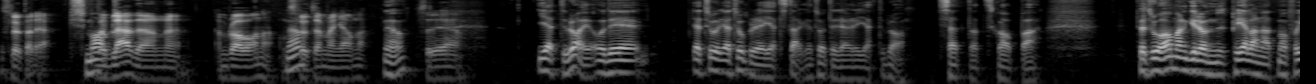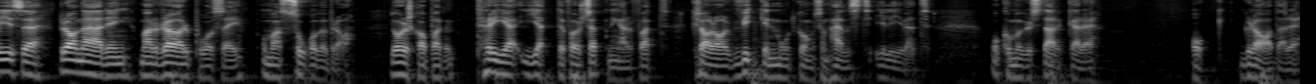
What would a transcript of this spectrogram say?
slutade jag. Smart. Då blev det en, en bra vana. Och ja. slutade med den gamla. Ja. Så det... Jättebra och det, jag, tror, jag tror på det jättestarkt. Jag tror att det där är jättebra sätt att skapa. För jag tror har man grundpelarna att man får i sig bra näring, man rör på sig och man sover bra. Då har du skapat tre jätteförutsättningar för att klara av vilken motgång som helst i livet. Och komma över starkare och gladare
